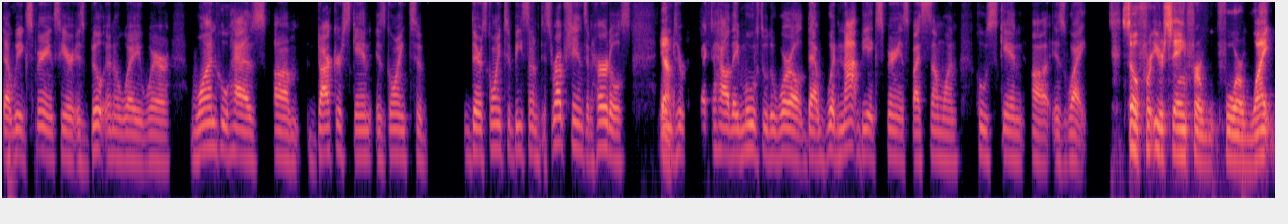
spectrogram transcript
that we experience here is built in a way where one who has um darker skin is going to there's going to be some disruptions and hurdles yeah. into respect to how they move through the world that would not be experienced by someone whose skin uh, is white. So, for you're saying for for white,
